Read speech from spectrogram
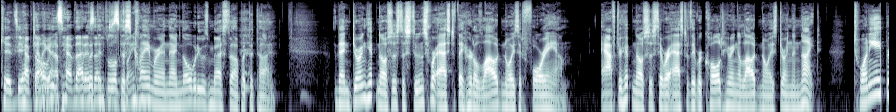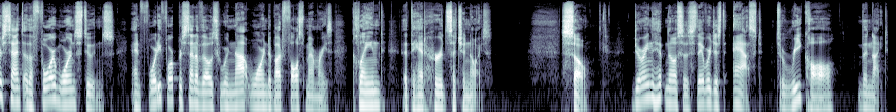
kids, you have to Kinda always have that as a little disclaimer. disclaimer in there. Nobody was messed up at the time. then during hypnosis, the students were asked if they heard a loud noise at 4 a.m. After hypnosis, they were asked if they recalled hearing a loud noise during the night. 28% of the four warned students and 44% of those who were not warned about false memories claimed that they had heard such a noise. So, during the hypnosis, they were just asked to recall the night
